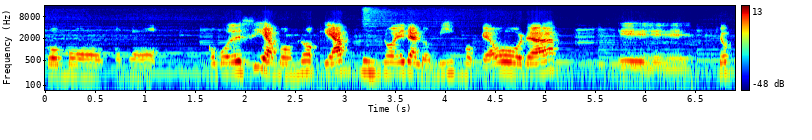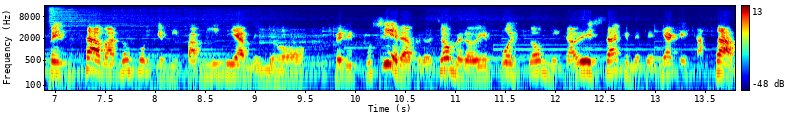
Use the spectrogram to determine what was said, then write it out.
como, como, como decíamos, ¿no? que antes no era lo mismo que ahora, eh, yo pensaba, no porque mi familia me lo, me lo impusiera, pero yo me lo había puesto en mi cabeza que me tenía que casar.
